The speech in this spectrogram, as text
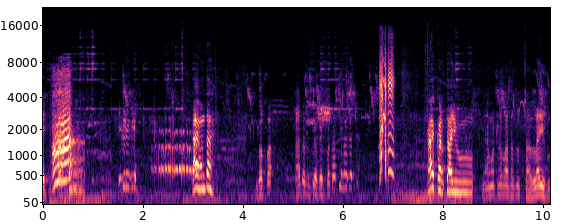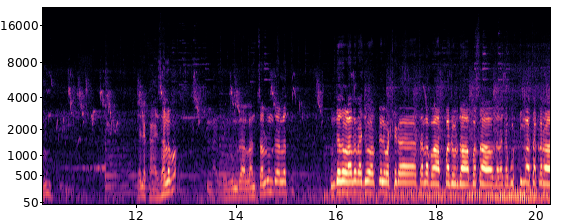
इकडे इकडे. काय म्हणता? बाप्पा आता तुझ्या काही पताच नाही लागत का? काय करता यू? नाही म्हटलं बा आता तू चालला इकडून. याले काय झालं बा? नाही बोलून राहिला आणि चालून राहिला तू. तुमच्याजवळ आलं राजू आपल्याला वाटतं का चला बा आप्पाजवळ जा बसा जराच्या गोष्टी माता करा.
